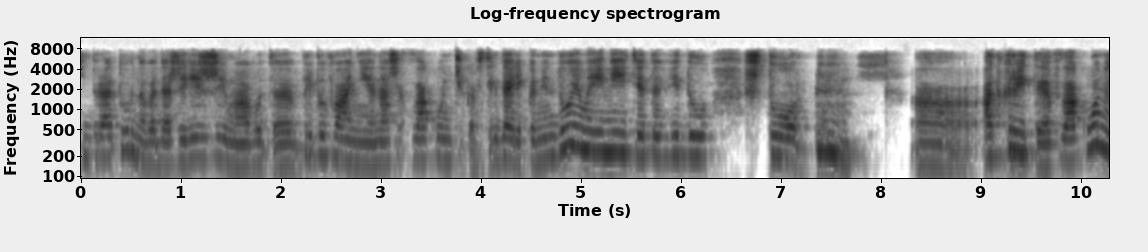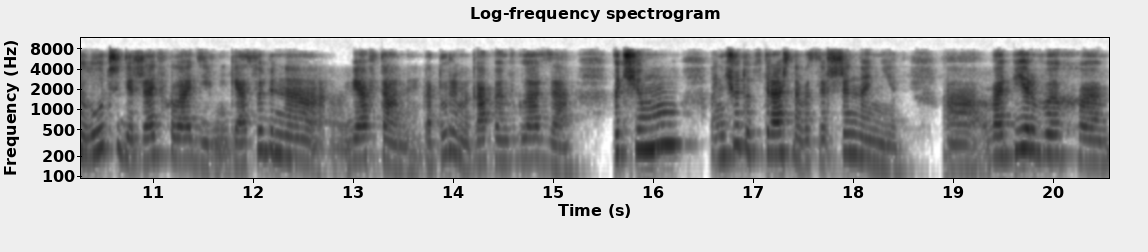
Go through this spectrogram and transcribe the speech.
температурного даже режима, а вот э, пребывания наших флакончиков всегда рекомендуем, и имейте это в виду, что открытые флаконы лучше держать в холодильнике, особенно виафтаны, которые мы капаем в глаза. Почему? Ничего тут страшного совершенно нет. А, во-первых, э,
